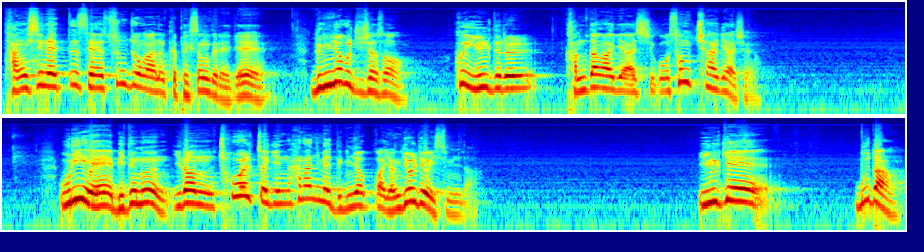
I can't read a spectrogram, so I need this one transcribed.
당신의 뜻에 순종하는 그 백성들에게 능력을 주셔서 그 일들을 감당하게 하시고 성취하게 하셔요. 우리의 믿음은 이런 초월적인 하나님의 능력과 연결되어 있습니다. 일개 무당,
